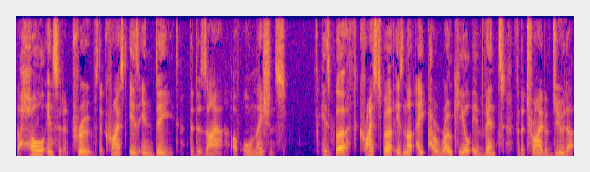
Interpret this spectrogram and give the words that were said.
the whole incident proves that Christ is indeed the desire of all nations. His birth, Christ's birth, is not a parochial event for the tribe of Judah,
